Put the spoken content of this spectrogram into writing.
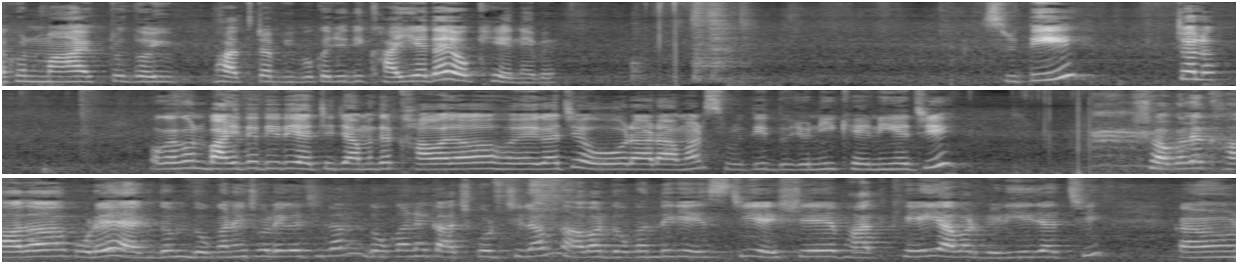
এখন মা একটু দই ভাতটা বিবোকে যদি খাইয়ে দেয়, ও খেয়ে নেবে। শ্রুতি, চলো। ওকে এখন বাড়িতে দিতে যাচ্ছি যে আমাদের খাওয়া দাওয়া হয়ে গেছে, ওর আর আমার শ্রুতির দুজনেই খেয়ে নিয়েছি। সকালে খাওয়া দাওয়া করে একদম দোকানে চলে গেছিলাম, দোকানে কাজ করছিলাম, আবার দোকান থেকে এসছি, এসে ভাত খেয়েই আবার বেরিয়ে যাচ্ছি। কারণ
